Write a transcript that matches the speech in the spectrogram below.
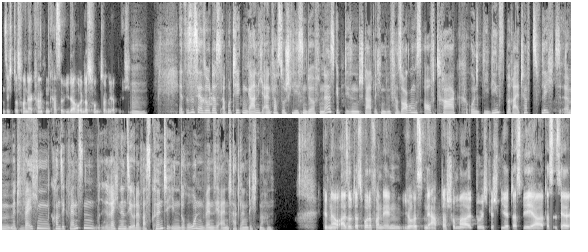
und sich das von der Krankenkasse wiederholen, das funktioniert nicht. Mhm. Jetzt ist es ja so, dass Apotheken gar nicht einfach so schließen dürfen. Ne? Es gibt diesen staatlichen Versorgungsauftrag und die Dienstbereitschaftspflicht. Ähm, mit welchen Konsequenzen rechnen Sie oder was könnte Ihnen drohen, wenn Sie einen Tag lang dicht machen? Genau, also das wurde von den Juristen der Abda schon mal durchgespielt, dass wir ja, das ist ja,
